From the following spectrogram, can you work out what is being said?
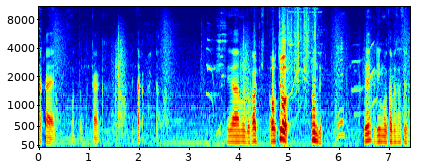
高い。もっと高く。高く入った。エアームードがきあ違う。なんで？ででリンゴを食べさせる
